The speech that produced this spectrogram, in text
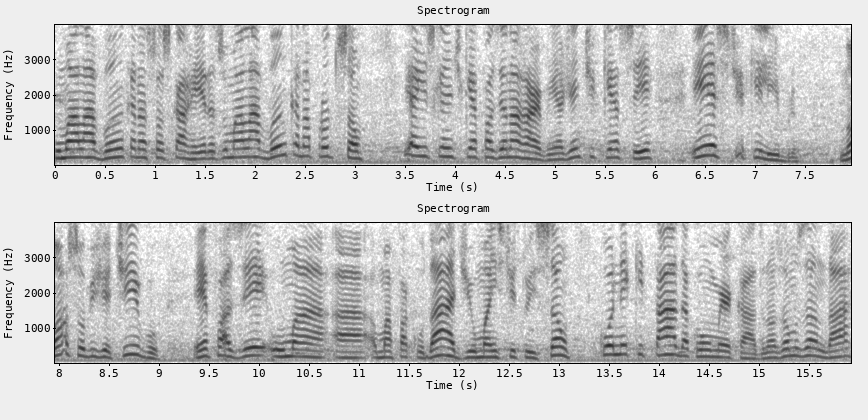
uma alavanca nas suas carreiras, uma alavanca na produção. E é isso que a gente quer fazer na Harvard. A gente quer ser este equilíbrio. Nosso objetivo é fazer uma, uma faculdade, uma instituição conectada com o mercado. Nós vamos andar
